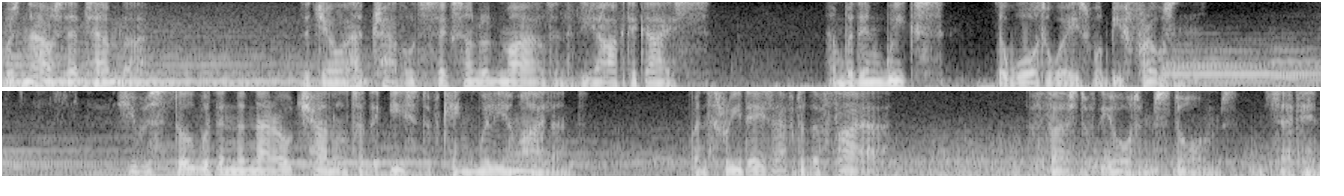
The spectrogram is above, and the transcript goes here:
It was now September. The Gjöa had traveled 600 miles into the Arctic ice, and within weeks, the waterways would be frozen. She was still within the narrow channel to the east of King William Island, when three days after the fire, the first of the autumn storms set in.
